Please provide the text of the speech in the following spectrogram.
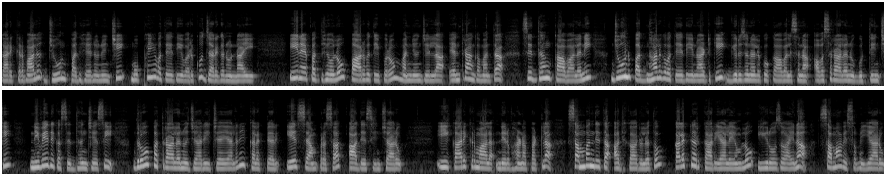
కార్యక్రమాలు జూన్ పదిహేను నుంచి ముప్పైవ తేదీ వరకు జరగనున్నాయి. ఈ నేపథ్యంలో పార్వతీపురం మన్యం జిల్లా యంత్రాంగమంతా సిద్ధం కావాలని జూన్ పద్నాలుగవ తేదీ నాటికి గిరిజనులకు కావలసిన అవసరాలను గుర్తించి నివేదిక సిద్ధం చేసి ధృవపత్రాలను జారీ చేయాలని కలెక్టర్ ఏ శ్యాంప్రసాద్ ఆదేశించారు. ఈ కార్యక్రమాల నిర్వహణ పట్ల సంబంధిత అధికారులతో కలెక్టర్ కార్యాలయంలో ఈరోజు ఆయన సమావేశమయ్యారు.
